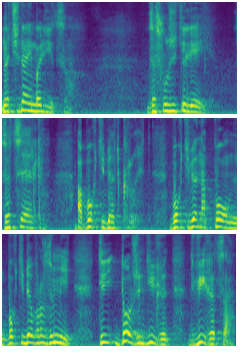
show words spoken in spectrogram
начинай молиться за служителей, за церковь, а Бог тебя откроет. Бог тебя наполнит, Бог тебя вразумит. Ты должен двигать, двигаться.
